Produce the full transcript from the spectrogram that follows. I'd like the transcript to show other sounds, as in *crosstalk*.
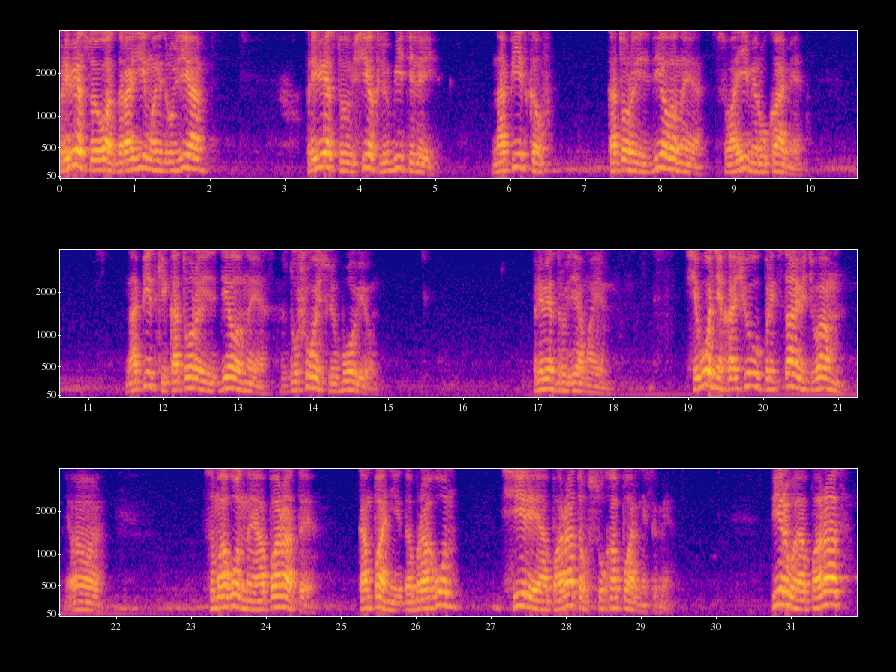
Приветствую вас, дорогие мои друзья. Приветствую всех любителей напитков, которые сделаны своими руками. Напитки, которые сделаны с душой, с любовью. Привет, друзья мои. Сегодня хочу представить вам э, самогонные аппараты компании Доброгон, серия аппаратов с сухопарниками. Первый аппарат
